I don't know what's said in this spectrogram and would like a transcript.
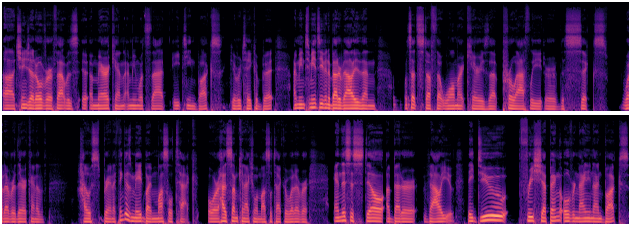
uh, change that over, if that was uh, American, I mean, what's that? Eighteen bucks, give or take a bit. I mean, to me, it's even a better value than what's that stuff that Walmart carries that pro athlete or the six whatever their kind of house brand I think is made by MuscleTech or has some connection with MuscleTech or whatever and this is still a better value they do free shipping over 99 bucks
